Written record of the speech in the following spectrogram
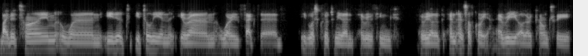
by the time when Italy and Iran were infected, it was clear to me that everything, every other, and, and South Korea, every other country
